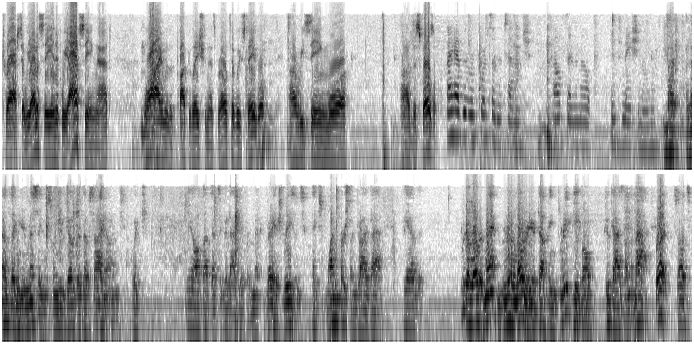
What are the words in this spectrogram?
trash that we ought to see, and if we are seeing that, why, with a population that's relatively stable, are we seeing more uh, disposal? I have the reports on the tonnage. I'll send them out, information on them. But another thing you're missing is when you go to those sidearms, which we all thought that's a good idea for ma- various reasons. Takes one person to drive that. If you have the Rear loader. ma- rear loader, you're talking three people, two guys on the back. Right. So it's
